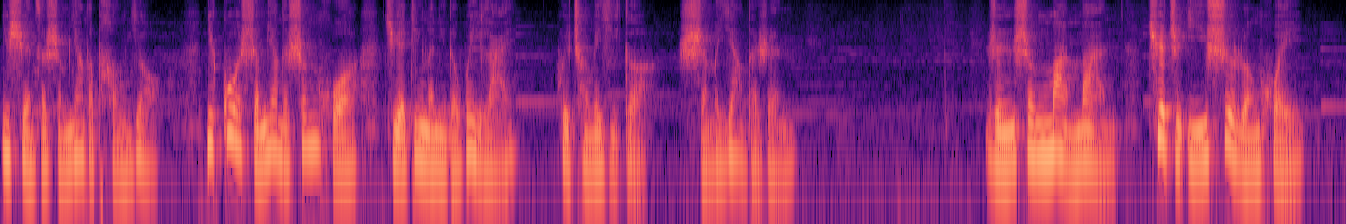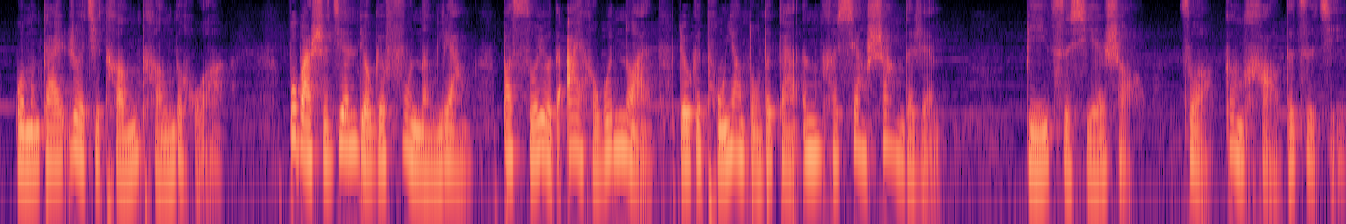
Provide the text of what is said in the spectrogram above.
你选择什么样的朋友，你过什么样的生活，决定了你的未来会成为一个什么样的人。人生漫漫，却只一世轮回，我们该热气腾腾的活，不把时间留给负能量。把所有的爱和温暖留给同样懂得感恩和向上的人，彼此携手，做更好的自己。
